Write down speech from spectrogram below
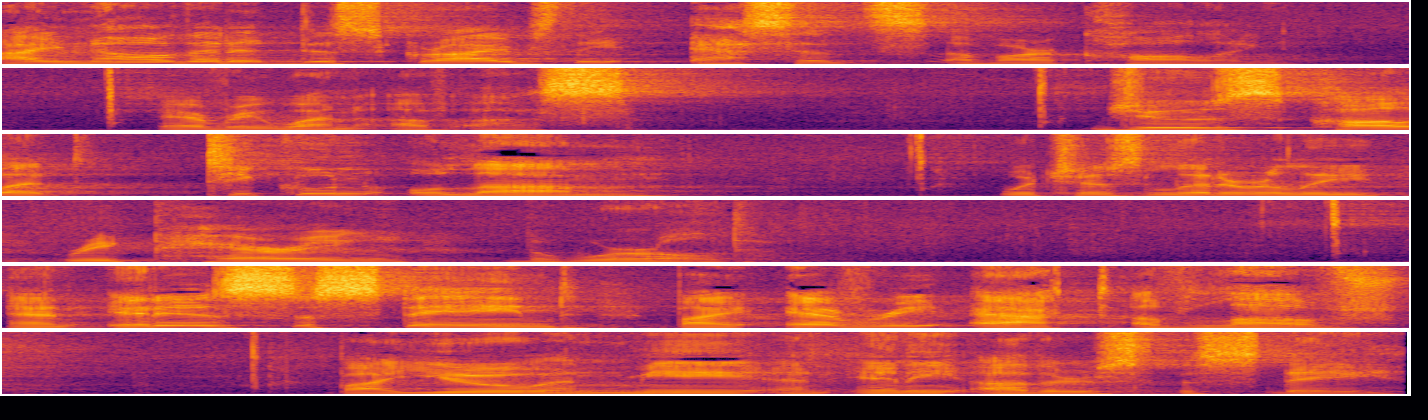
I know that it describes the essence of our calling, every one of us. Jews call it tikkun olam, which is literally repairing the world and it is sustained by every act of love by you and me and any others this day.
